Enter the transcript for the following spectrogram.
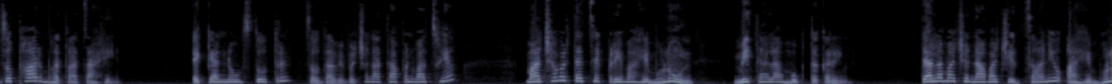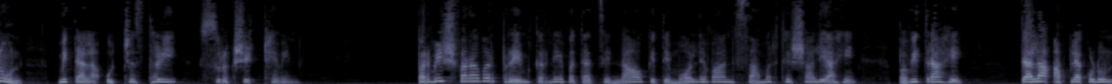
जो फार महत्त्वाचा आहे. एक्याण्णव स्तोत्र चौदावे वचन आता आपण वाचूया. माझ्यावर त्याचे प्रेम आहे म्हणून मी त्याला मुक्त करेन. त्याला माझ्या नावाची जाणीव आहे म्हणून मी त्याला उच्चस्थळी सुरक्षित ठेवीन. परमेश्वरावर प्रेम करणे व त्याचे नाव किती मौल्यवान सामर्थ्यशाली आहे पवित्र आहे त्याला आपल्याकडून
